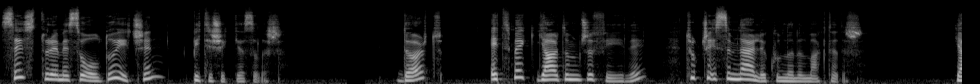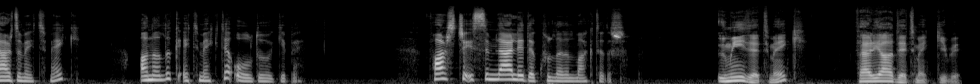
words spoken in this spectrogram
ses türemesi olduğu için bitişik yazılır. 4. Etmek yardımcı fiili Türkçe isimlerle kullanılmaktadır. Yardım etmek, analık etmekte olduğu gibi. Farsça isimlerle de kullanılmaktadır. Ümid etmek, feryat etmek gibi.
